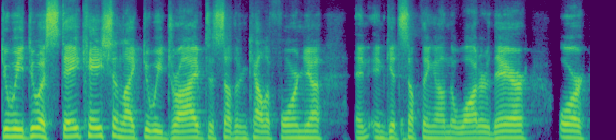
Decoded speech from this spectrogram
do we do a staycation? Like, do we drive to Southern California and, and get something on the water there? Or,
